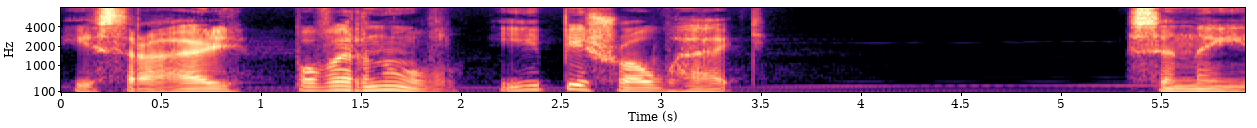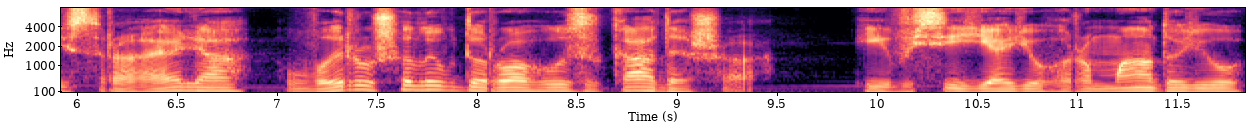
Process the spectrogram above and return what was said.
Ісраель повернув і пішов геть. Сини Ісраеля вирушили в дорогу з Кадеша і всією громадою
